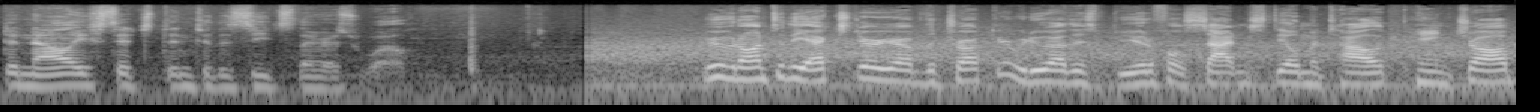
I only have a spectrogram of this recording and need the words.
Denali stitched into the seats there as well. Moving on to the exterior of the truck here, we do have this beautiful satin steel metallic paint job.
